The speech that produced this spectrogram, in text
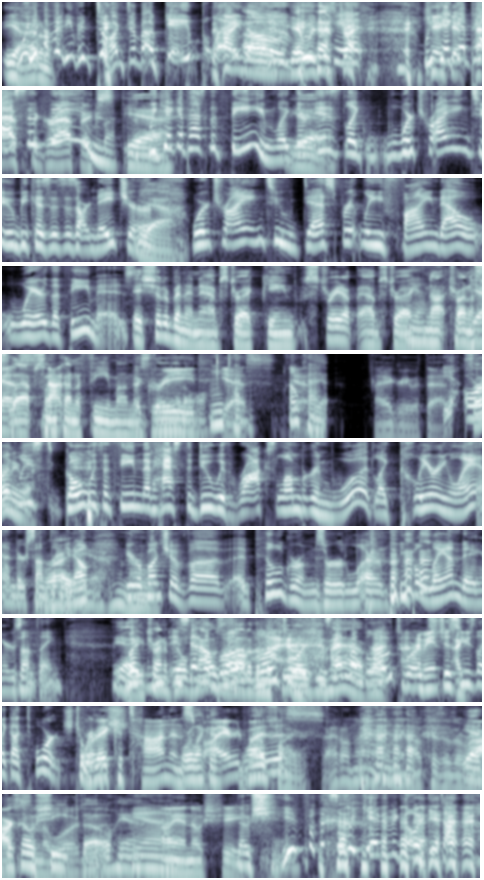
Yeah, we I don't know. haven't even talked about gameplay. I know. Oh, yeah, we we're just trying. can't, we can't get past the, graphics. theme. Yeah. We can't get past the theme. Like there Yeah. is like we're trying to because this is our nature. Yeah. We're trying to desperately find out where the theme is. It should have been an abstract game, straight up abstract, Yeah. not trying to Yes, slap some kind of theme on this Agreed. thing at all. Yes. Okay. yes. I agree with that. yeah, So or at anyway. least go with a theme that has to do with rocks, lumber, and wood, like clearing land or something. You know, yeah, you're a bunch of uh, uh, pilgrims or, or people landing or something. Yeah, But you're trying to build instead houses of a blow, out of the blowtorch, materials you instead have. of a right. I mean, just I- use like a torch. Torch. Were they Catan Or like inspired by this? I don't know. You know, because of the Yeah, rocks there's no and the sheep wood. though. Yeah. Yeah. Oh yeah, no sheep. No sheep. so we can't even go into time.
